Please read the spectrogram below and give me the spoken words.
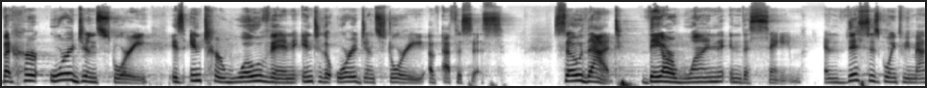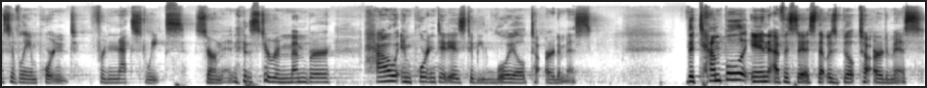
But her origin story is interwoven into the origin story of Ephesus so that they are one in the same. And this is going to be massively important for next week's sermon is to remember how important it is to be loyal to Artemis. The temple in Ephesus that was built to Artemis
